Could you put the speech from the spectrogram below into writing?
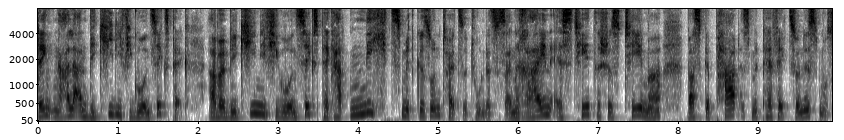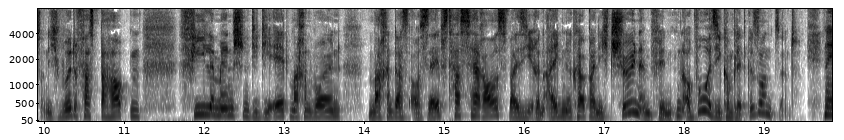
denken alle an Bikini-Figur und Sixpack. Aber Bikini-Figur und Sixpack hat nichts mit Gesundheit zu tun. Das ist ein rein ästhetisches Thema, was gepaart ist mit Perfektionismus. Und ich würde fast behaupten, viele Menschen, die Diät machen wollen, machen das aus Selbsthass heraus, weil sie ihren eigenen Körper nicht schön empfinden, obwohl sie komplett gesund sind. Naja,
